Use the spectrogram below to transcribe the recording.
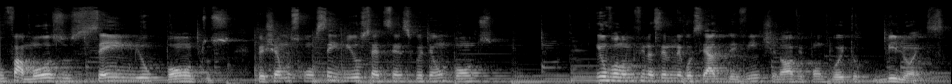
o famoso 100 mil pontos. Fechamos com 100.751 pontos e um volume financeiro negociado de 29,8 bilhões.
